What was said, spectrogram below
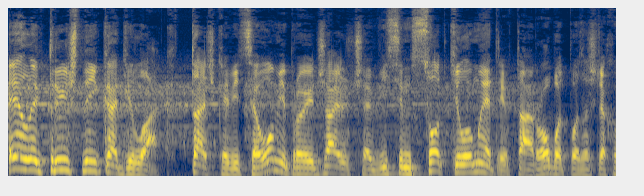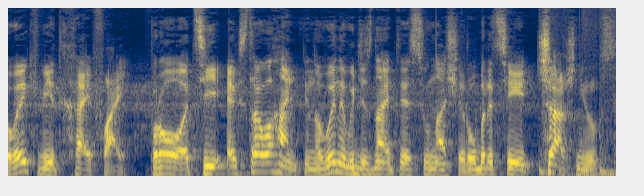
Електричний Cadillac. Тачка від Xiaomi, проїжджаюча 800 кілометрів, та робот-позашляховик від Hi-Fi. Про ці екстравагантні новини ви дізнаєтесь у нашій рубриці Charge News.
